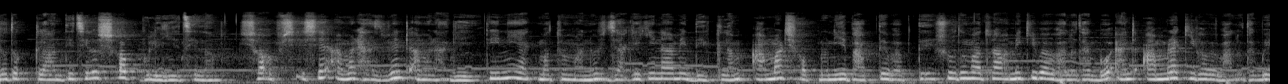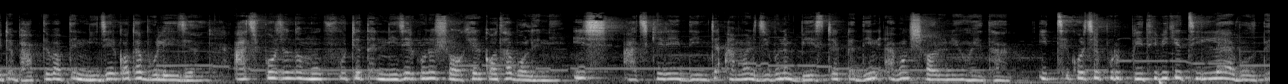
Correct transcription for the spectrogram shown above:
যত ক্লান্তি ছিল, সব ভুলে গিয়েছিলাম। সব শেষে আমার হাজবেন্ড আমার আগেই। তিনি একমাত্র মানুষ যাকে কিনা আমি দেখলাম আমার স্বপ্ন নিয়ে ভাবতে ভাবতে। শুধুমাত্র আমি কীভাবে ভালো থাকব অ্যান্ড আমরা কীভাবে ভালো থাকব এটা ভাবতে ভাবতে নিজের কথা ভুলেই যায় আজ পর্যন্ত মুখ ফুটে তার নিজের কোনো শখের কথা বলেনি। ইস, আজকের এই দিনটা আমার জীবনে বেস্ট একটা দিন এবং স্মরণীয় হয়ে থাক। ইচ্ছে করছে পুরো পৃথিবীকে চিল্লায় বলতে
